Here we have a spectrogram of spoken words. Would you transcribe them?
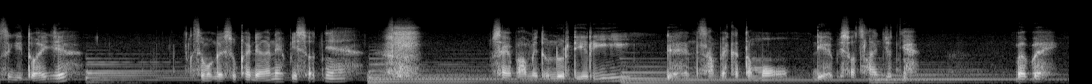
Segitu aja. Semoga suka dengan episodenya. Saya pamit undur diri dan sampai ketemu di episode selanjutnya. Bye bye.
